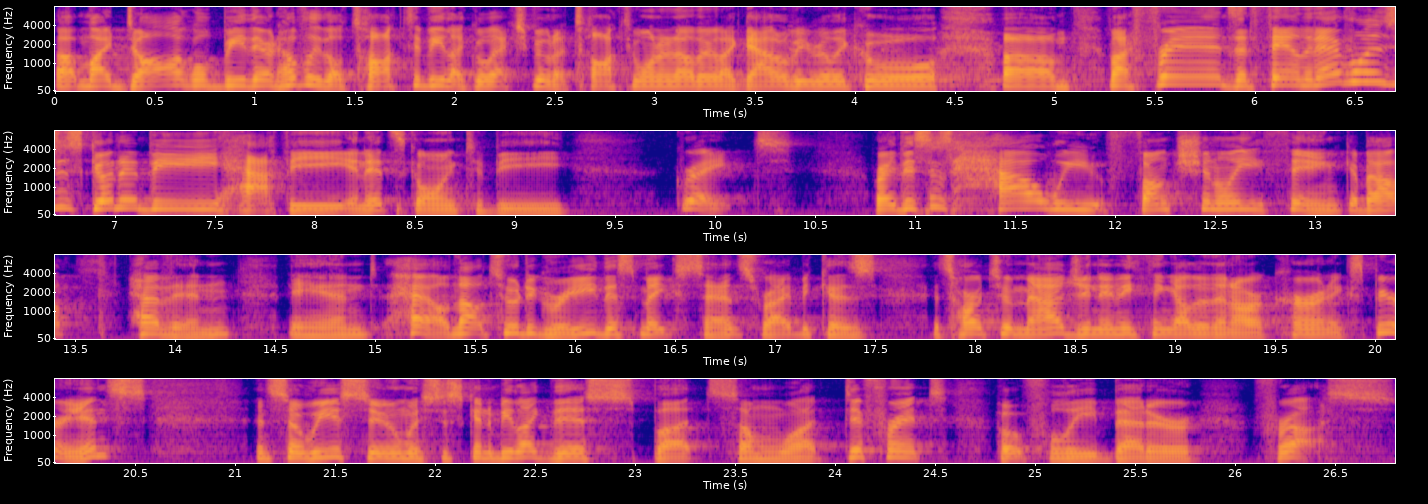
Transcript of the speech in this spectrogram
uh, my dog will be there, and hopefully they'll talk to me. Like we'll actually be able to talk to one another. Like that'll be really cool. Um, my friends and family, and everyone's just going to be happy, and it's going to be great right? This is how we functionally think about heaven and hell. Now, to a degree, this makes sense, right? Because it's hard to imagine anything other than our current experience. And so we assume it's just going to be like this, but somewhat different, hopefully better for us.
